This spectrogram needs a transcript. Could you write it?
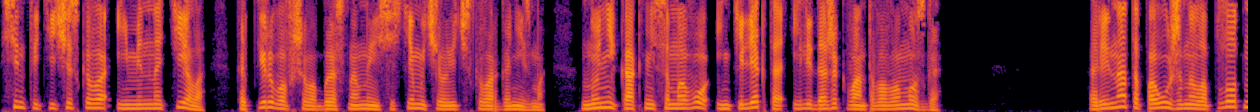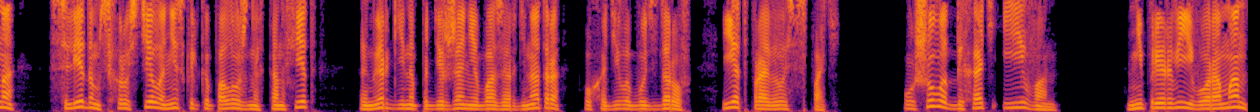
синтетического именно тела, копировавшего бы основные системы человеческого организма, но никак не самого интеллекта или даже квантового мозга. Рената поужинала плотно, следом схрустела несколько положенных конфет, энергии на поддержание базы ординатора уходила «Будь здоров» и отправилась спать. Ушел отдыхать и Иван. Не прерви его роман,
